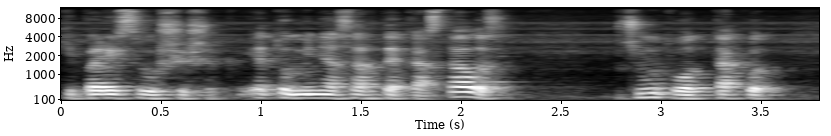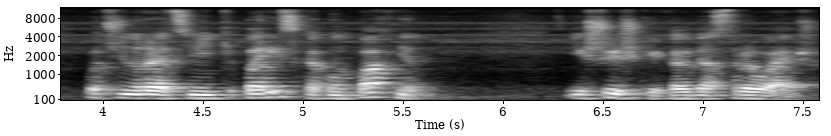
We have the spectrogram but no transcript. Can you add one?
кипарисовых шишек. Это у меня с Артек осталось. Почему-то вот так вот очень нравится мне кипарис, как он пахнет, и шишки, когда срываешь.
